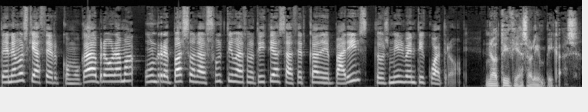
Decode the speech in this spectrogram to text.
tenemos que hacer, como cada programa, un repaso a las últimas noticias acerca de París 2024. Noticias Olímpicas.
